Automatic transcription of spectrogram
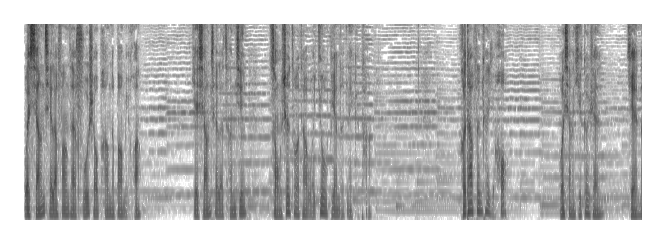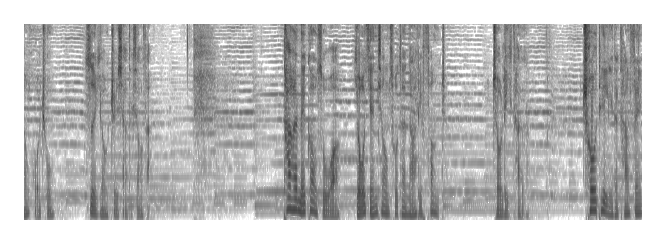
我想起了放在扶手旁的爆米花，也想起了曾经。总是坐在我右边的那个他，和他分开以后，我想一个人也能活出自由之下的潇洒。他还没告诉我油盐酱醋在哪里放着，就离开了。抽屉里的咖啡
